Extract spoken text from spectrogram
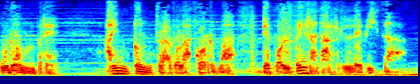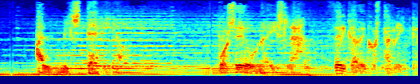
un hombre ha encontrado la forma de volver a darle vida al misterio. Poseo una isla, cerca de Costa Rica.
